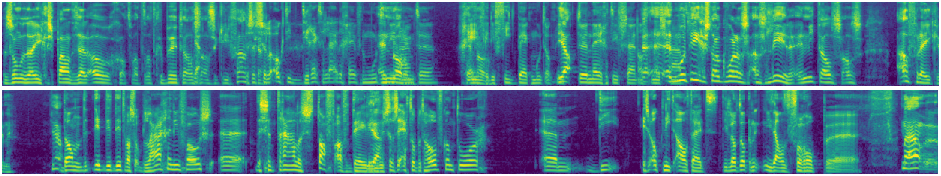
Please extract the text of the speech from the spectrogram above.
zonder daarin gespannen te zijn. Oh god, wat, wat gebeurt er als, ja. als ik hier fout Dus ga? zullen ook die directe leidinggevenden moeten Enorm. die ruimte geven. Die feedback moet ook niet ja. te negatief zijn als het misgaat. Het moet ingestoken worden als, als leren en niet als, als afrekenen. Ja. Dan, dit, dit, dit was op lage niveaus. Uh, de centrale stafafdeling, ja. dus dat is echt op het hoofdkantoor. Um, die is ook niet altijd, die loopt ook niet altijd voorop. Uh. Nou, uh,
